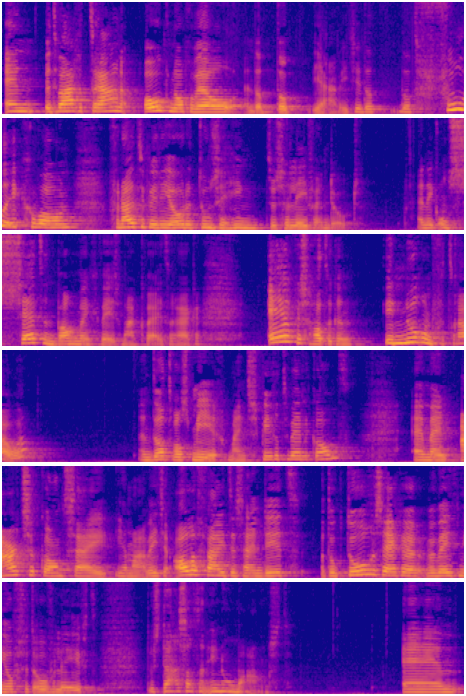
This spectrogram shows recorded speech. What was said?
En het waren tranen ook nog wel, dat, dat, ja, weet je, dat, dat voelde ik gewoon vanuit die periode toen ze hing tussen leven en dood. En ik ontzettend bang ben geweest om haar kwijt te raken. Ergens had ik een enorm vertrouwen. En dat was meer mijn spirituele kant. En mijn aardse kant zei: Ja, maar weet je, alle feiten zijn dit. Doktoren zeggen: We weten niet of ze het overleeft. Dus daar zat een enorme angst. En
